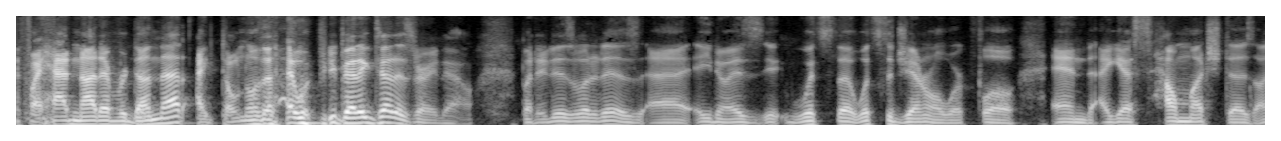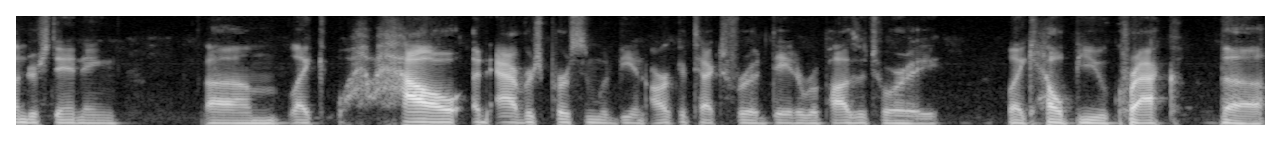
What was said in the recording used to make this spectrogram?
If I had not ever done that, I don't know that I would be betting tennis right now. But it is what it is. Uh, you know, as it, what's the what's the general workflow, and I guess how much does understanding, um, like how an average person would be an architect for a data repository, like help you crack the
